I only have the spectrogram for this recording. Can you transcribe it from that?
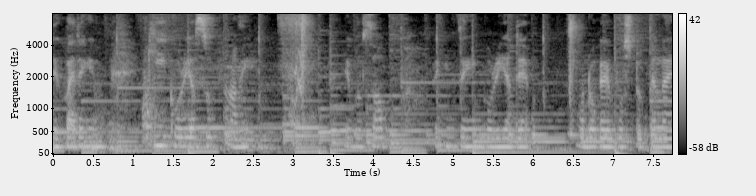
দেখুৱাই থাকিম কি কৰি আছোঁ আমি। এইবোৰ চব পেকিং চেকিং কৰি ইয়াতে অদৰকাৰী বস্তু পেলাই।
